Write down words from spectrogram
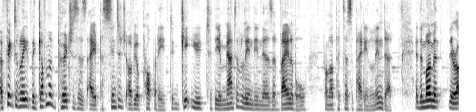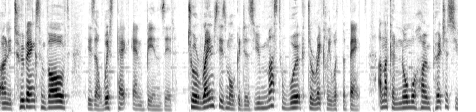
Effectively, the government purchases a percentage of your property to get you to the amount of lending that is available from a participating lender. At the moment, there are only two banks involved. These are Westpac and BNZ. To arrange these mortgages, you must work directly with the bank. Unlike a normal home purchase, you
